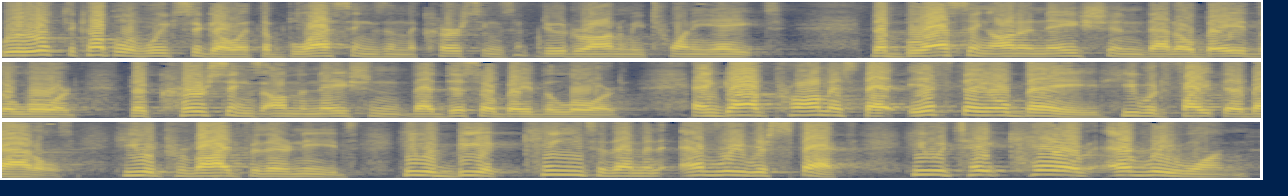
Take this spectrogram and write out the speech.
We looked a couple of weeks ago at the blessings and the cursings of Deuteronomy 28. The blessing on a nation that obeyed the Lord. The cursings on the nation that disobeyed the Lord. And God promised that if they obeyed, He would fight their battles. He would provide for their needs. He would be a king to them in every respect. He would take care of everyone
